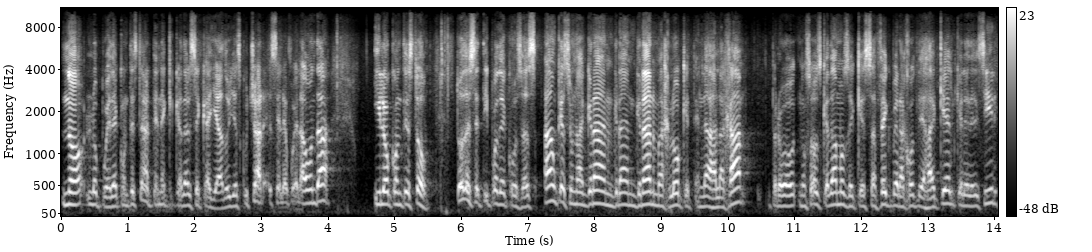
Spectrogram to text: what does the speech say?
no lo puede contestar, tiene que quedarse callado y escuchar. Se le fue la onda y lo contestó. Todo ese tipo de cosas, aunque es una gran, gran, gran mahloket en la halajá, pero nosotros quedamos de que Safek Berajot de Hakel quiere decir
